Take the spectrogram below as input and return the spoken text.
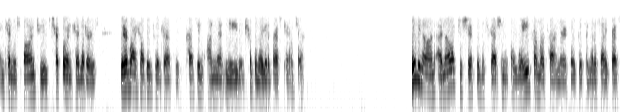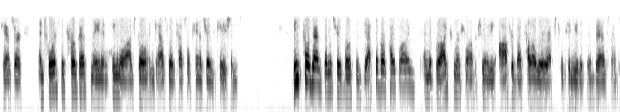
and can respond to checkpoint inhibitors, thereby helping to address this pressing unmet need in triple-negative breast cancer. Moving on, I'd now like to shift the discussion away from our primary focus in metastatic breast cancer and towards the progress made in hematological and gastrointestinal cancer indications. These programs demonstrate both the depth of our pipeline and the broad commercial opportunity offered by pelareorep's continued advancement.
